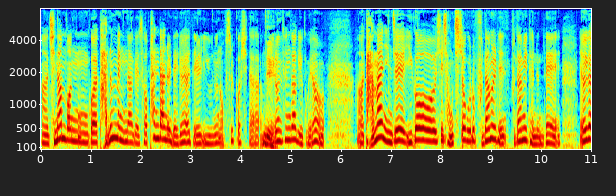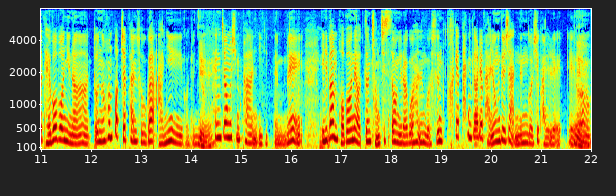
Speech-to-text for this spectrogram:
어, 지난번과 다른 맥락에서 판단을 내려야 될 이유는 없을 것이다. 뭐 네. 이런 생각이고요. 어, 다만 이제 이것이 정치적으로 부담을 되, 부담이 되는데 여기가 대법원이나 또는 헌법재판소가 아니거든요. 네. 행정심판이기 때문에 일반 법원의 어떤 정치성이라고 하는 것은 크게 판결에 반영되지 않는 것이 관례예요. 네.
